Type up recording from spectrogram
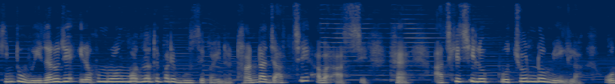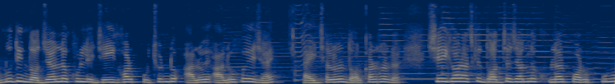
কিন্তু ওয়েদারও যে এরকম রং বদলাতে পারে বুঝতে পারি না। ঠান্ডা যাচ্ছে, আবার আসছে। হ্যাঁ আজকে ছিল প্রচণ্ড মেঘলা। অন্যদিন দরজা জানলা খুললে যেই ঘর প্রচণ্ড আলোয় আলো হয়ে যায় লাইট জ্বালানোর দরকার হয় না, সেই ঘর আজকে দরজা জানলা খোলার পরও পুরো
